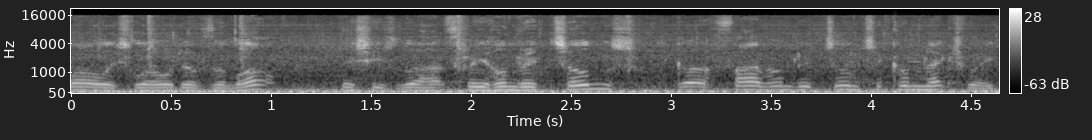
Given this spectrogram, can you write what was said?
Smallest load of the lot. This is uh, like 300 tonnes. Got a 500 tonne to come next week.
